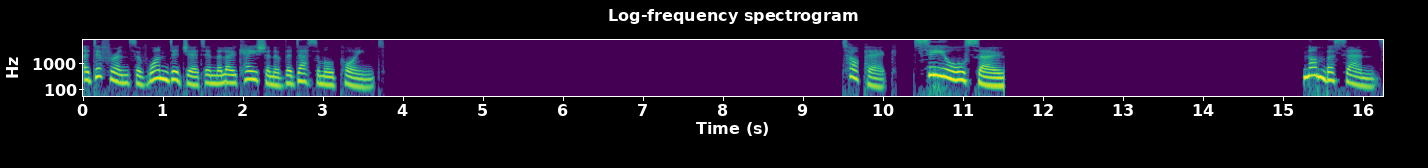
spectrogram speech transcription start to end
a difference of one digit in the location of the decimal point. See also. Number sense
